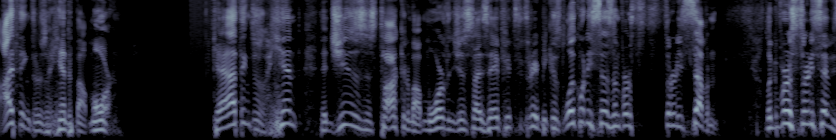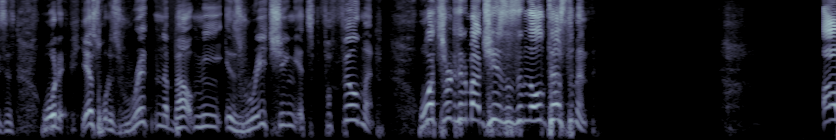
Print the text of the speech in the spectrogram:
I think there's a hint about more. Okay, I think there's a hint that Jesus is talking about more than just Isaiah 53 because look what he says in verse 37. Look at verse 37. He says, what, Yes, what is written about me is reaching its fulfillment. What's written about Jesus in the Old Testament? A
